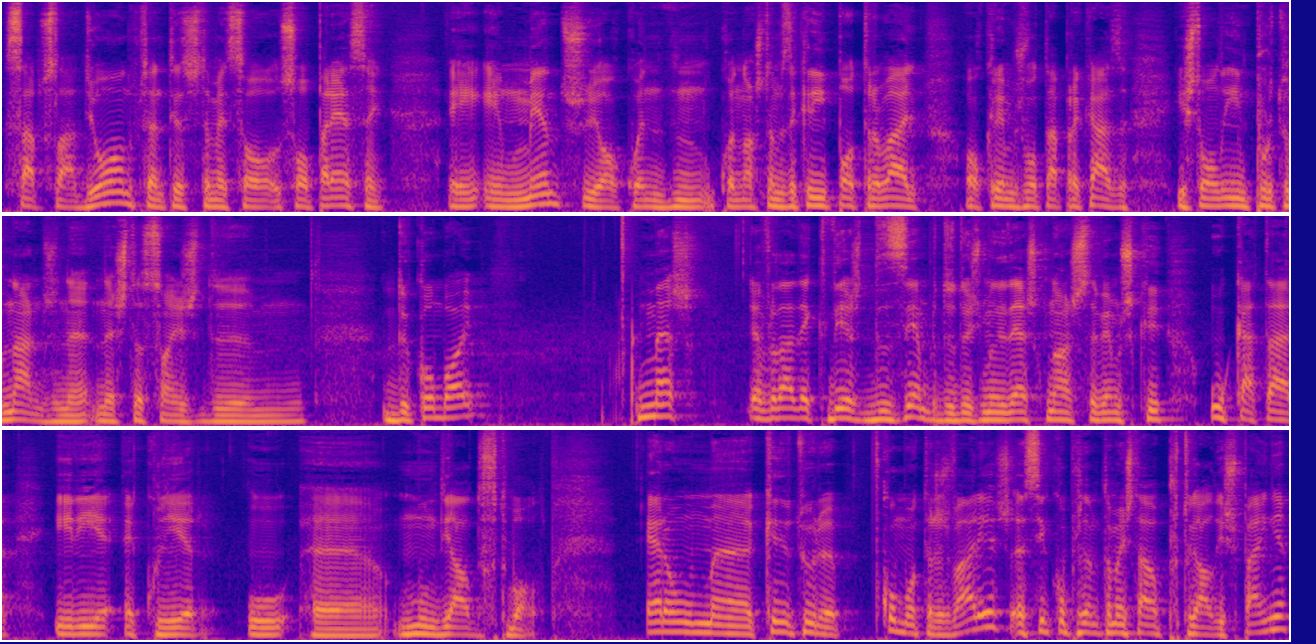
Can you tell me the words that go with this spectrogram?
sabe-se lá de onde, portanto esses também só, só aparecem em, em, momentos, ou quando, quando nós estamos a querer ir para o trabalho ou queremos voltar para casa e estão ali a importunar-nos na, nas estações de, de comboio, mas a verdade é que desde dezembro de 2010 que nós sabemos que o Qatar iria acolher o uh, Mundial de Futebol. Era uma candidatura como outras várias, assim como, por exemplo, também estava Portugal e Espanha,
